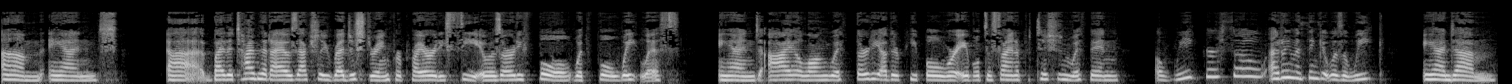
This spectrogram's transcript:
um, and uh, by the time that I was actually registering for priority C, it was already full with full wait lists. And I, along with 30 other people, were able to sign a petition within a week or so. I don't even think it was a week. And um,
